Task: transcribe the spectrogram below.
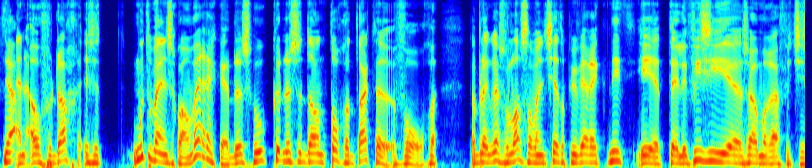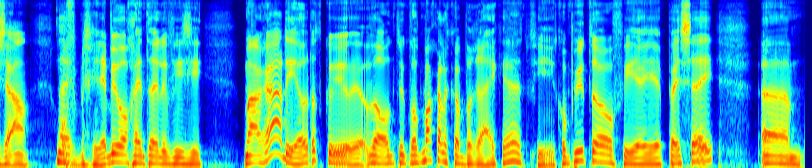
Ja. En overdag is het moeten mensen gewoon werken. Dus hoe kunnen ze dan toch het darten volgen? Dat bleek best wel lastig, want je zet op je werk niet je televisie uh, zomaar eventjes aan. Nee. Of misschien heb je wel geen televisie. Maar radio, dat kun je wel natuurlijk wat makkelijker bereiken. Via je computer of via je pc. Um,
